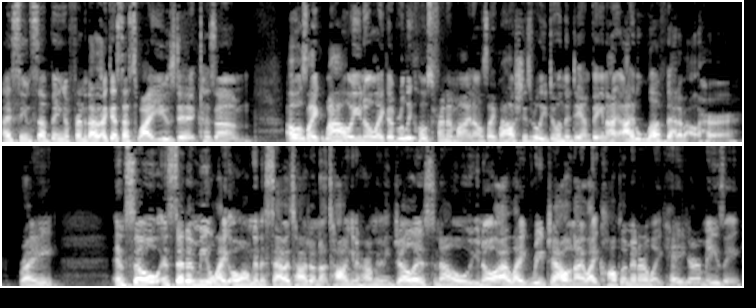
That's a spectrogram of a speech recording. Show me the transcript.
I seen something, a friend of that, I guess that's why I used it. Cause, um, I was like, wow, you know, like a really close friend of mine. I was like, wow, she's really doing the damn thing. I, I love that about her. Right. And so instead of me like, oh, I'm going to sabotage, I'm not talking to her, I'm going to be jealous. No, you know, I like reach out and I like compliment her like, hey, you're amazing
